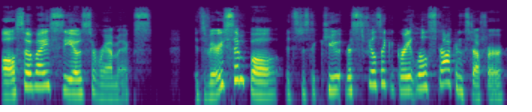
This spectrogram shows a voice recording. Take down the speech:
also by CO Ceramics. It's very simple. It's just a cute. This feels like a great little stocking stuffer.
